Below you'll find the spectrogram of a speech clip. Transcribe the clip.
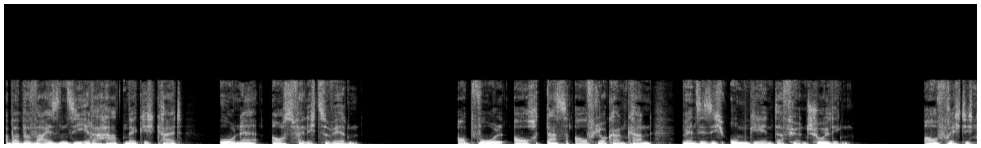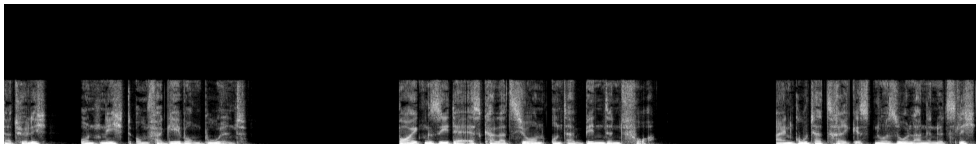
aber beweisen Sie Ihre Hartnäckigkeit, ohne ausfällig zu werden. Obwohl auch das auflockern kann, wenn Sie sich umgehend dafür entschuldigen. Aufrichtig natürlich, und nicht um Vergebung buhlend. Beugen Sie der Eskalation unterbindend vor. Ein guter Trick ist nur so lange nützlich,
